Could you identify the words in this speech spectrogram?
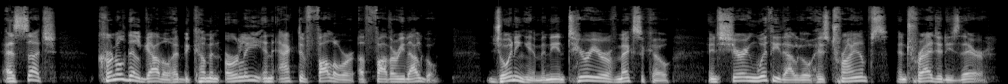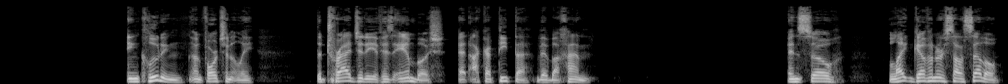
As such, Colonel Delgado had become an early and active follower of Father Hidalgo, joining him in the interior of Mexico and sharing with Hidalgo his triumphs and tragedies there. Including, unfortunately, the tragedy of his ambush at Acatita de Bajan. And so, like Governor Salcedo,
